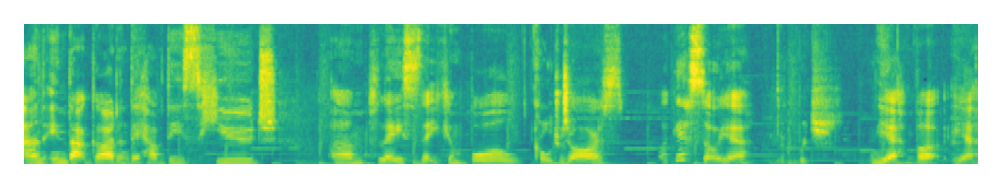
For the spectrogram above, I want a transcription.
and in that garden they have these huge um, places that you can boil Cauldron? jars. I guess so. Yeah. Like a witch. Yeah, but yeah,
